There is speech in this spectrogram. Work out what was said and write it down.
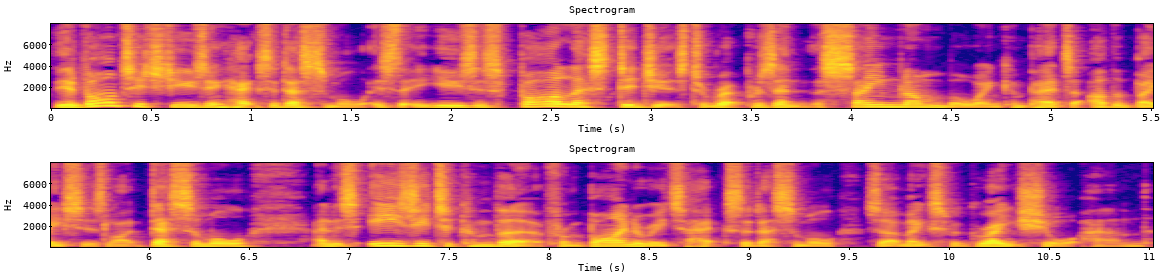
The advantage to using hexadecimal is that it uses far less digits to represent the same number when compared to other bases like decimal, and it's easy to convert from binary to hexadecimal, so it makes for great shorthand.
